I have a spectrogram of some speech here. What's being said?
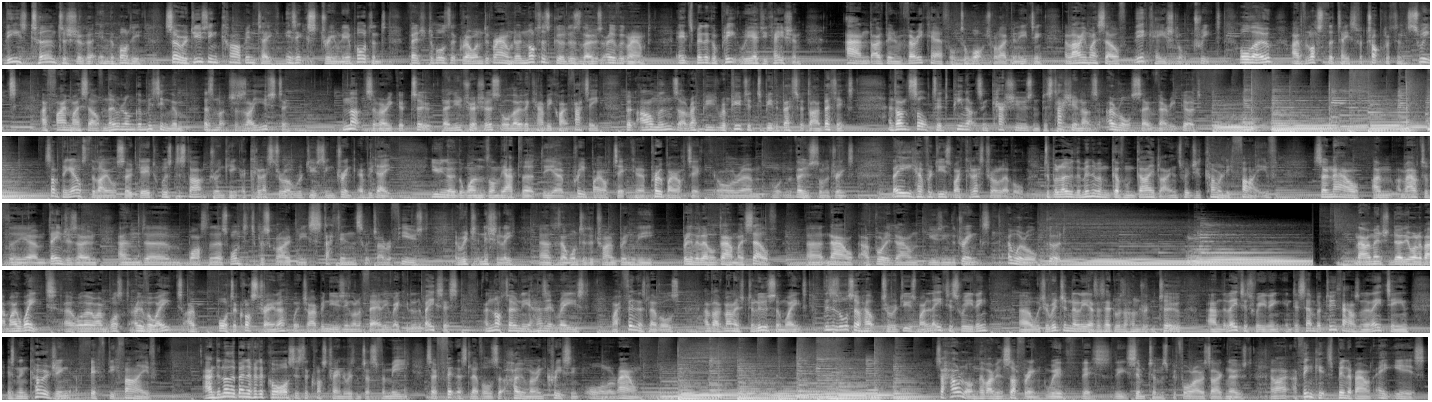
These turn to sugar in the body, so reducing carb intake is extremely important. Vegetables that grow underground are not as good as those overground. It's been a complete re education, and I've been very careful to watch what I've been eating, allowing myself the occasional treat. Although I've lost the taste for chocolate and sweets, I find myself no longer missing them as much as I used to. Nuts are very good too. They're nutritious, although they can be quite fatty, but almonds are repu- reputed to be the best for diabetics, and unsalted peanuts and cashews and pistachio nuts are also very good. Something else that I also did was to start drinking a cholesterol reducing drink every day you know the ones on the advert, the uh, prebiotic, uh, probiotic, or um, those sort of drinks. They have reduced my cholesterol level to below the minimum government guidelines, which is currently five. So now I'm, I'm out of the um, danger zone, and um, whilst the nurse wanted to prescribe me statins, which I refused initially because uh, I wanted to try and bring the bring the level down myself, uh, now I've brought it down using the drinks, and we're all good. Now, I mentioned earlier on about my weight. Uh, although I wasn't overweight, I bought a cross trainer which I've been using on a fairly regular basis. And not only has it raised my fitness levels and I've managed to lose some weight, this has also helped to reduce my latest reading, uh, which originally, as I said, was 102, and the latest reading in December 2018 is an encouraging 55. And another benefit, of course, is the cross trainer isn't just for me, so fitness levels at home are increasing all around. So, how long have I been suffering with this, these symptoms before I was diagnosed? And I, I think it's been about eight years.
